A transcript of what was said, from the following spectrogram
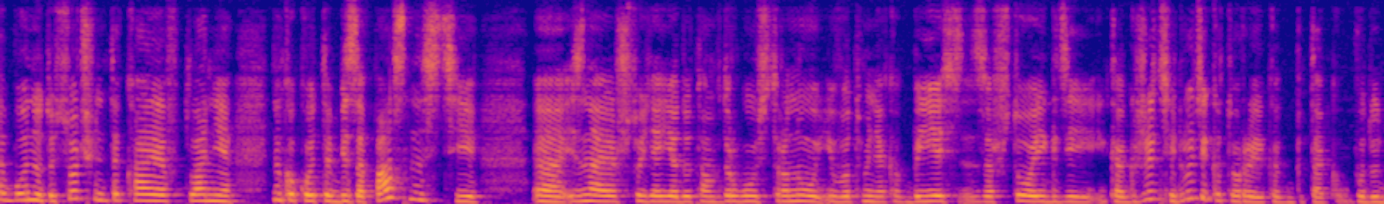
тобой, ну, то есть очень такая в плане, ну, какой-то безопасности, э, и знаю, что я еду там в другую страну, и вот у меня как бы есть за что и где и как жить, и люди, которые как бы так будут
